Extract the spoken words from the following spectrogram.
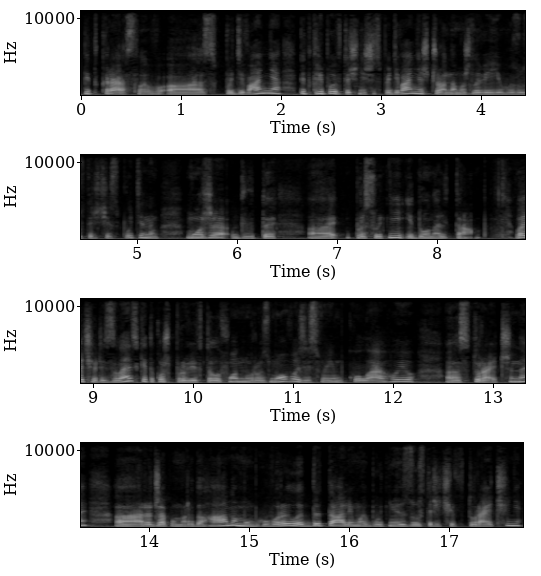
Підкреслив е, сподівання, підкріпив точніше сподівання, що на можливій його зустрічі з Путіним може бути е, присутній і Дональд Трамп. Ввечері Зеленський також провів телефонну розмову зі своїм колегою е, з Туреччини Реджепом Ердоганом. Обговорили деталі майбутньої зустрічі в Туреччині.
